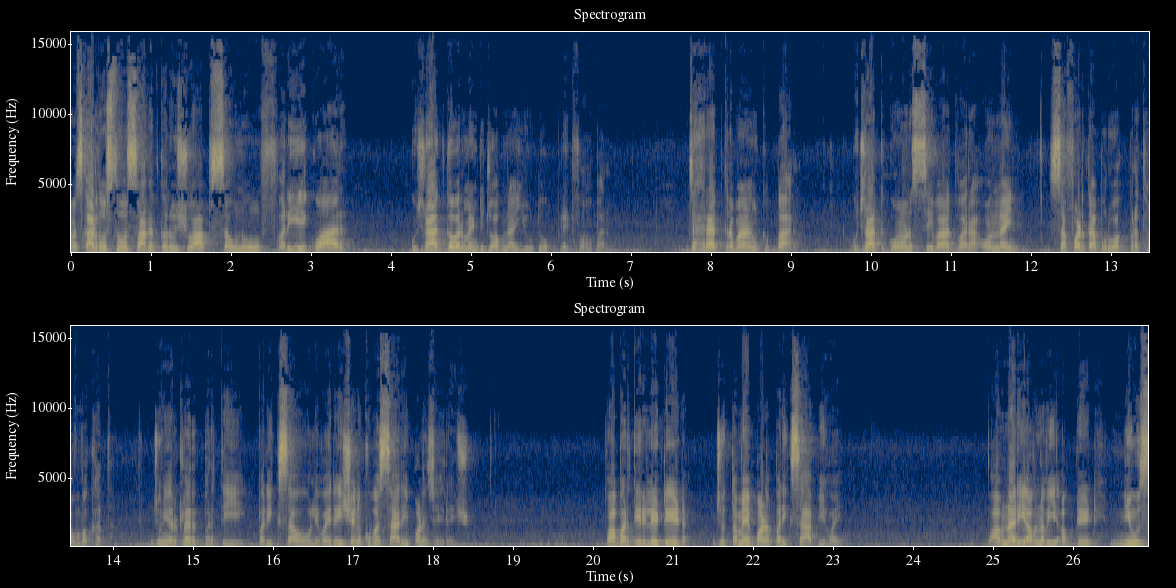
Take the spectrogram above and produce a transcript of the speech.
નમસ્કાર દોસ્તો, સ્વાગત કરું છું આપ સૌનું ફરી એકવાર ગુજરાત ગવર્મેન્ટ જોબના યુટ્યુબ પ્લેટફોર્મ પર. જાહેરાત ક્રમાંક બાર, ગુજરાત ગૌણ સેવા દ્વારા ઓનલાઈન સફળતાપૂર્વક પ્રથમ વખત જુનિયર ક્લર્ક ભરતી પરીક્ષાઓ લેવાઈ રહી છે અને ખૂબ જ સારી પણ જઈ રહી છે. તો આ ભરતી રિલેટેડ જો તમે પણ પરીક્ષા આપી હોય, તો આવનારી અવનવી અપડેટ ન્યૂઝ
